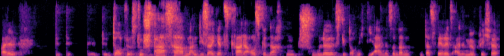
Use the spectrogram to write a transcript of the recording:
weil dort wirst du Spaß haben an dieser jetzt gerade ausgedachten Schule. Es gibt auch nicht die eine, sondern das wäre jetzt eine mögliche.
